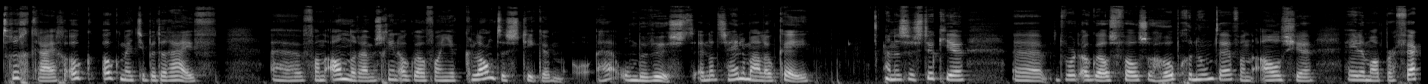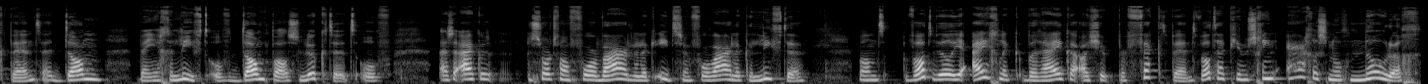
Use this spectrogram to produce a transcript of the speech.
terugkrijgen, ook, ook met je bedrijf? Uh, van anderen, misschien ook wel van je klanten stiekem, hè, onbewust. En dat is helemaal oké. En dat is een stukje, uh, het wordt ook wel eens valse hoop genoemd, hè, van als je helemaal perfect bent, hè, dan ben je geliefd. Of dan pas lukt het. Of Dat is eigenlijk een soort van voorwaardelijk iets, een voorwaardelijke liefde. Want wat wil je eigenlijk bereiken als je perfect bent? Wat heb je misschien ergens nog nodig?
